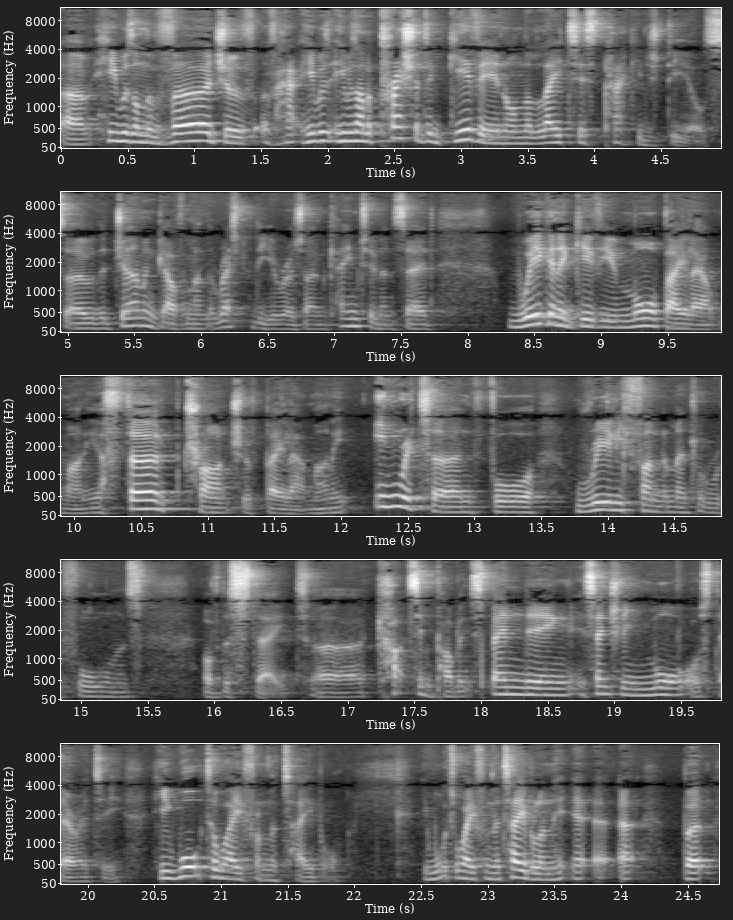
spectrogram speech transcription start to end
um, he was on the verge of, of ha- he, was, he was under pressure to give in on the latest package deal. So the German government, the rest of the Eurozone, came to him and said, We're going to give you more bailout money, a third tranche of bailout money, in return for really fundamental reforms of the state, uh, cuts in public spending, essentially more austerity. He walked away from the table. He walked away from the table, and uh, uh, uh but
